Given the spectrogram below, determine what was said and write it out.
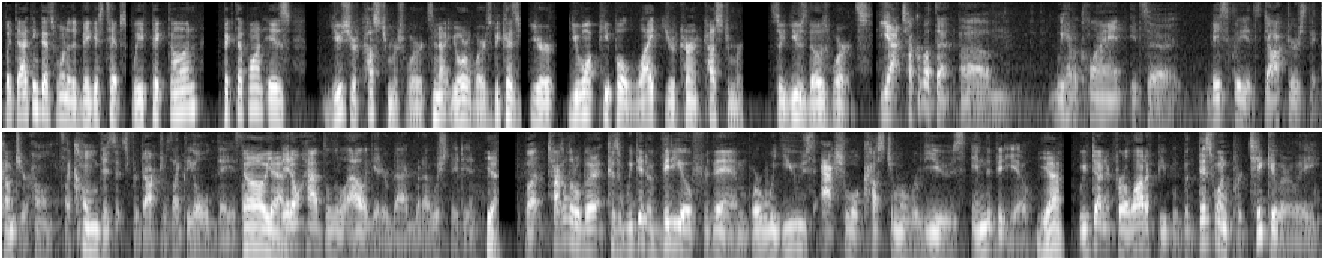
But I think that's one of the biggest tips we've picked on, picked up on, is use your customers' words, not your words, because you're you want people like your current customer. So use those words. yeah, talk about that. Um, we have a client. It's a basically it's doctors that come to your home. It's like home visits for doctors, like the old days. Like, Oh, yeah. They don't have the little alligator bag, but I wish they did. Yeah. But talk a little bit because we did a video for them where we used actual customer reviews in the video. Yeah. We've done it for a lot of people, but this one particularly,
